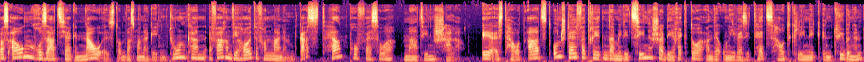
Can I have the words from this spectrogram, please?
Was Augenrosatia genau ist und was man dagegen tun kann, erfahren wir heute von meinem Gast, Herrn Professor Martin Schaller. Er ist Hautarzt und stellvertretender medizinischer Direktor an der Universitätshautklinik in Tübingen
